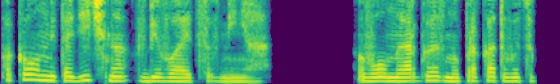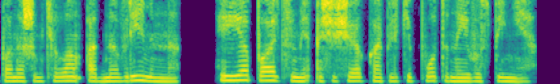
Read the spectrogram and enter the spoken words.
пока он методично вбивается в меня. Волны оргазма прокатываются по нашим телам одновременно, и я пальцами ощущаю капельки пота на его спине.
